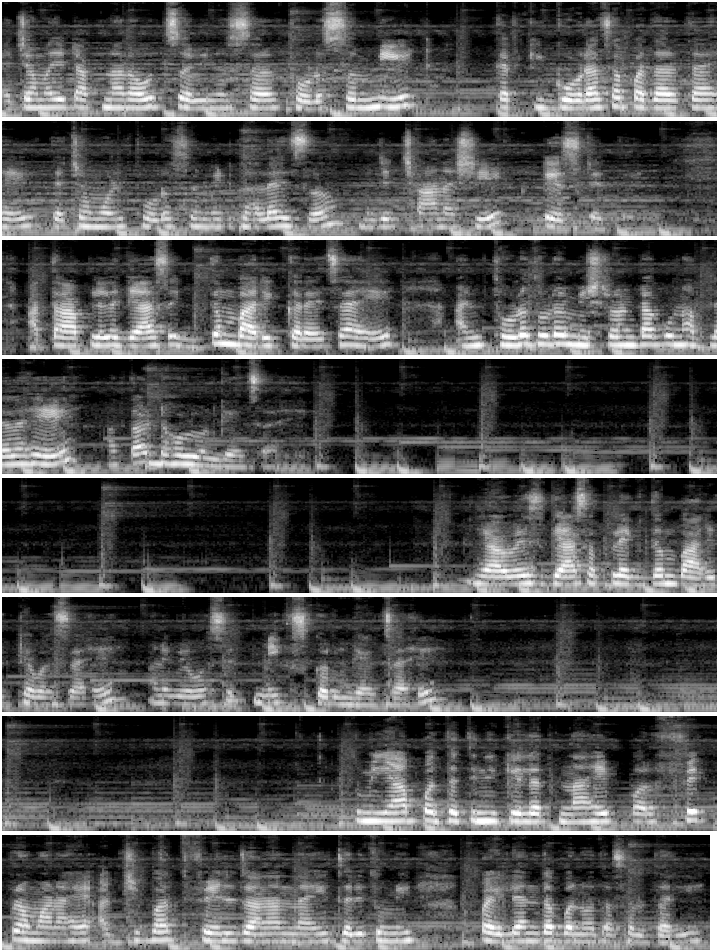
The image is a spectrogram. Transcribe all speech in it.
याच्यामध्ये टाकणार आहोत चवीनुसार थोडंसं मीठ त्यात की गोडाचा पदार्थ आहे. त्याच्यामुळे थोडंसं मीठ घालायचं म्हणजे छान अशी एक टेस्ट येते. आता आपल्याला गॅस एकदम बारीक करायचा आहे आणि थोडं थोडं मिश्रण टाकून आपल्याला हे आता ढवळून घ्यायचं आहे. यावेळेस गॅस आपला एकदम बारीक ठेवायचा आहे आणि व्यवस्थित मिक्स करून घ्यायचा आहे. तुम्ही या पद्धतीने केलं ना हे परफेक्ट प्रमाण आहे. अजिबात फेल जाणार नाही जरी तुम्ही पहिल्यांदा बनवत असाल तरी.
